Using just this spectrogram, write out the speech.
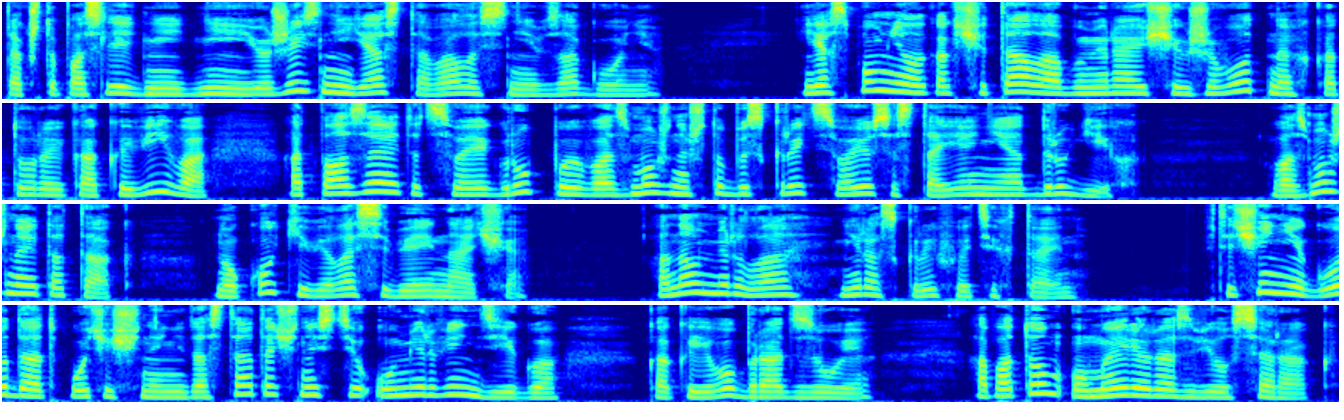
Так что последние дни ее жизни я оставалась с ней в загоне. Я вспомнила, как читала об умирающих животных, которые, как и Вива, отползают от своей группы, возможно, чтобы скрыть свое состояние от других. Возможно, это так, но Коки вела себя иначе. Она умерла, не раскрыв этих тайн. В течение года от почечной недостаточности умер Виндиго, как и его брат Зуя, а потом у Мэри развился рак.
